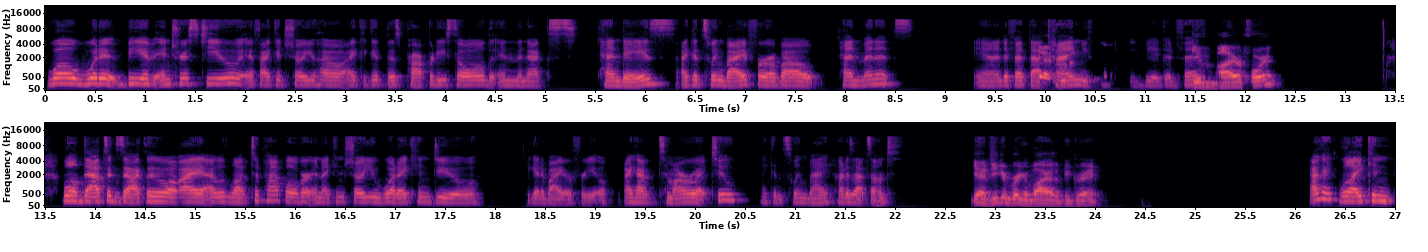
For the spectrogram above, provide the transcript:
Well, would it be of interest to you if I could show you how I could get this property sold in the next 10 days? I could swing by for about 10 minutes. And if at that you- time you feel you'd be a good Do you have a buyer for it? well, that's exactly why I would love to pop over and I can show you what I can do to get a buyer for you. I have tomorrow at two. I can swing by. How does that sound? Yeah, if you can bring a buyer, that'd be great. Okay, well, I can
